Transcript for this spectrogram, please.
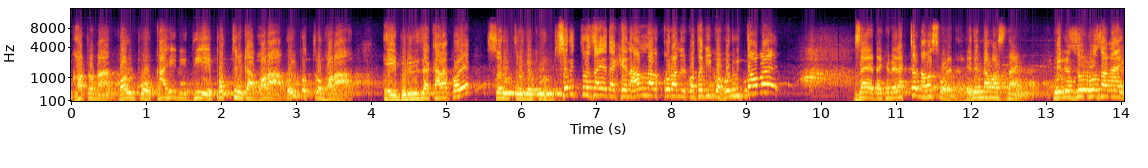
ঘটনা, গল্প, কাহিনী দিয়ে পত্রিকা ভরা, বইপত্র ভরা। এই বিরোধিতা কারা করে? চরিত্র দেখুন। চরিত্র যাই দেখেন, আল্লাহর কোরআনের কথা কি কখনো মিথ্যা হবে? যায় দেখেন, এর একটা নামাজ পড়ে না, এদের নামাজ নাই, এদের জো- রোজা নাই,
